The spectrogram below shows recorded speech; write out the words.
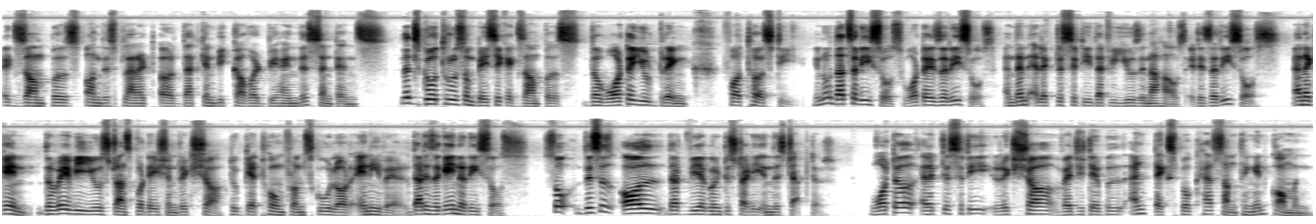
examples on this planet Earth that can be covered behind this sentence. Let's go through some basic examples. The water you drink for thirsty, you know, that's a resource. Water is a resource. And then electricity that we use in a house, it is a resource. And again, the way we use transportation, rickshaw, to get home from school or anywhere, that is again a resource. So this is all that we are going to study in this chapter. Water, electricity, rickshaw, vegetable and textbook have something in common.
